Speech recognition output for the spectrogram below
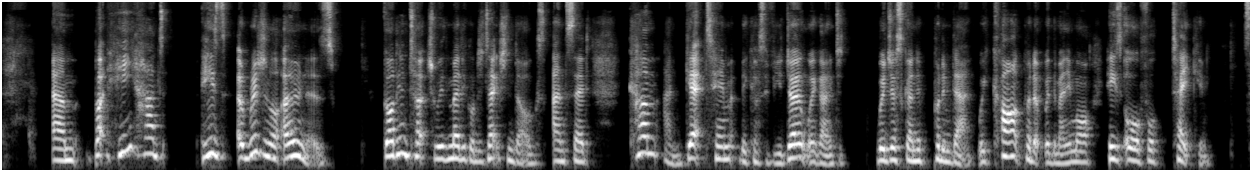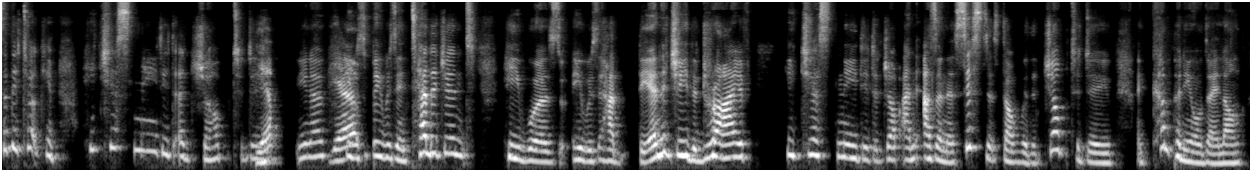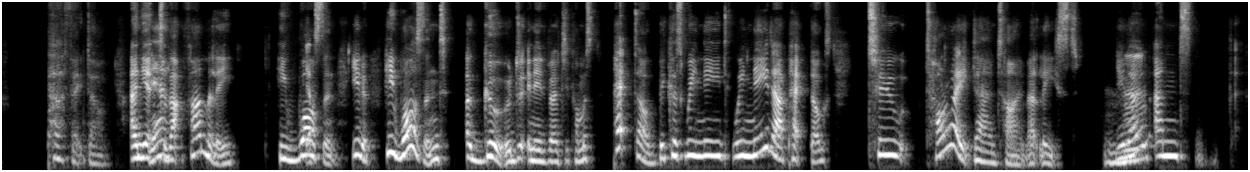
Um, but he had his original owners got in touch with medical detection dogs and said, "Come and get him because if you don't, we're going to we're just going to put him down. We can't put up with him anymore. He's awful. Take him." So they took him. He just needed a job to do. Yep. You know, yep. he was he was intelligent. He was he was had the energy, the drive. He just needed a job. And as an assistance dog with a job to do and company all day long, perfect dog. And yet yeah. to that family, he wasn't, yep. you know, he wasn't a good in inverted commas pet dog because we need we need our pet dogs to tolerate downtime at least, mm-hmm. you know, mm-hmm. and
